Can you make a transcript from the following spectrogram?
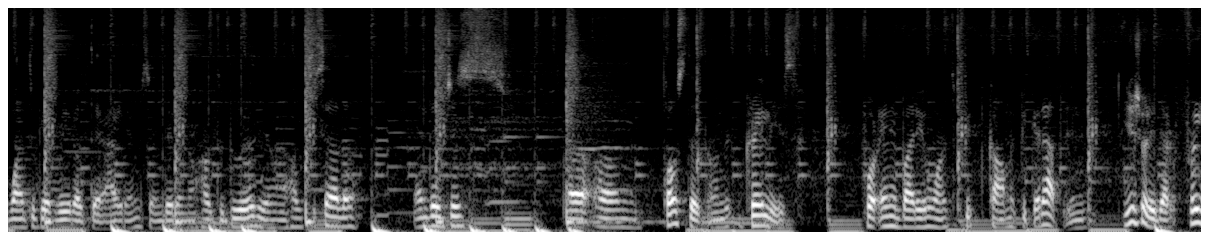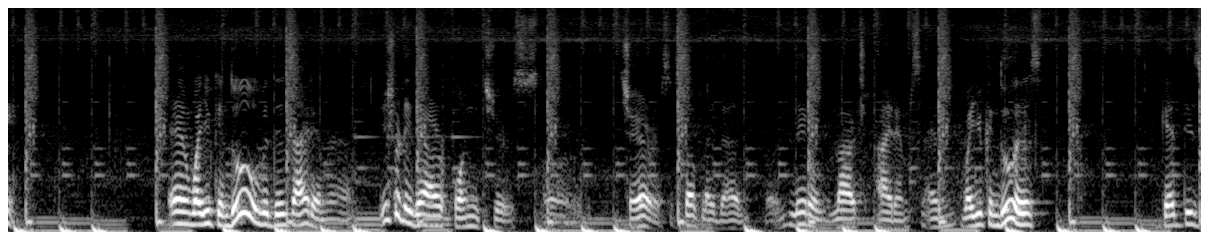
want to get rid of their items and they don't know how to do it, they don't know how to sell it, and they just uh, um, post it on the Craigslist for anybody who wants to come and pick it up. And usually they're free. And what you can do with this item, uh, usually they are furnitures or chairs, stuff like that, little large items. And what you can do is get this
